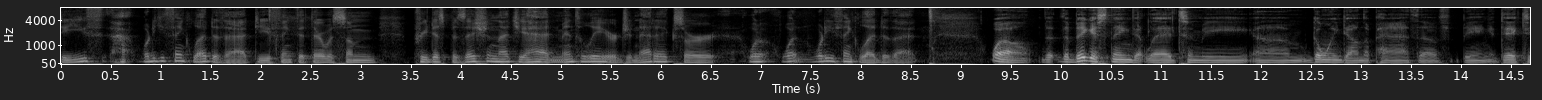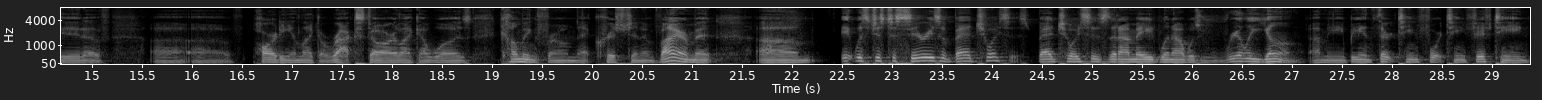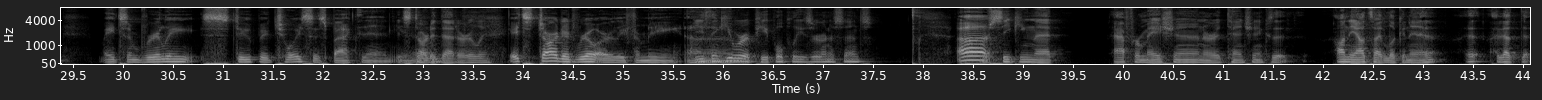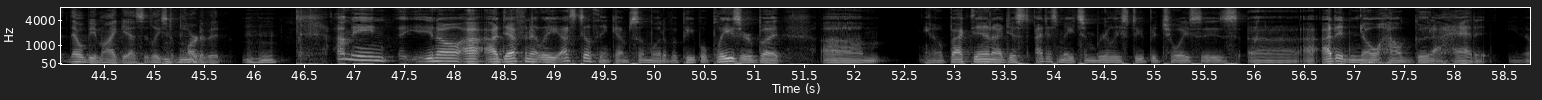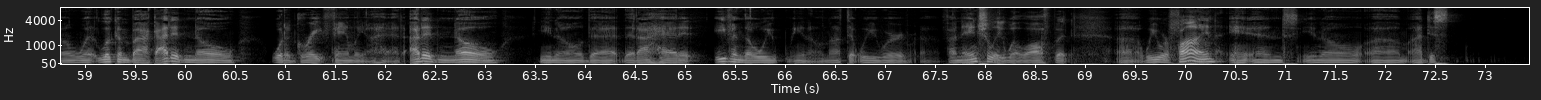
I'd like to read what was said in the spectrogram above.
Do you, th- what do you think led to that? Do you think that there was some predisposition that you had mentally, or genetics, or what? What What do you think led to that? Well, the, the biggest thing that led to me um, going down the path of being addicted, of uh, of partying like a rock star, like I was, coming from that Christian environment, um, it was just a series of bad choices bad choices that i made when i was really young i mean being 13 14 15 made some really stupid choices back then it started know? that early it started real early for me do you think you were a people pleaser in a sense uh, or seeking that affirmation or attention because on the outside looking in that, that, that would be my guess at least mm-hmm. a part of it mm-hmm. i mean you know I, I, definitely i still think i'm somewhat of a people pleaser but um, you know, back then I just I just made some really stupid choices. Uh, I, I, didn't know how good I had it. Know, when, looking back, I didn't know what a great family I had. I didn't know, you know, that that I had it. Even though we, you know, not that we were uh, financially well off, but uh, we were fine. And, and you know, um, I just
